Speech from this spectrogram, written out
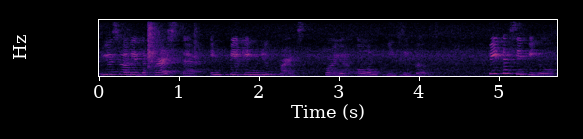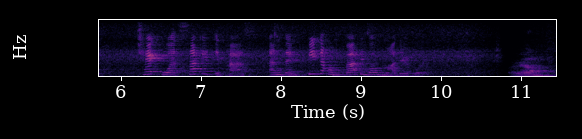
usually the first step in picking new parts for your own PC build. Pick a CPU, check what socket it has, and then pick a compatible motherboard. RAM.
